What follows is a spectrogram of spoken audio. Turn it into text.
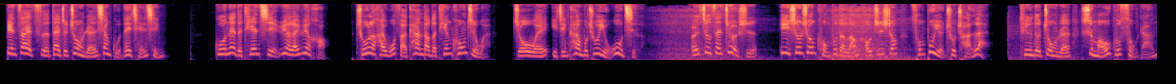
便再次带着众人向谷内前行。谷内的天气越来越好，除了还无法看到的天空之外，周围已经看不出有雾气了。而就在这时，一声声恐怖的狼嚎之声从不远处传来。听得众人是毛骨悚然，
